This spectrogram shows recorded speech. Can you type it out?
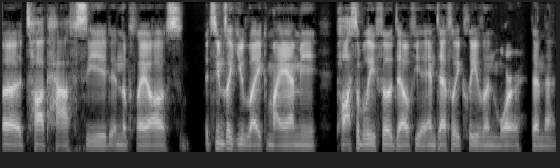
a top half seed in the playoffs? It seems like you like Miami, possibly Philadelphia, and definitely Cleveland more than that.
